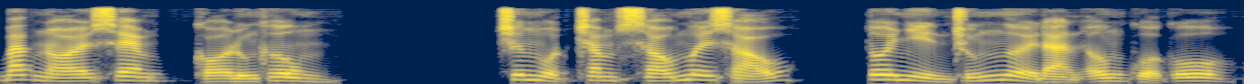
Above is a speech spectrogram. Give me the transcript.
bác nói xem có đúng không? Chương một trăm sáu mươi sáu, tôi nhìn chúng người đàn ông của cô.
